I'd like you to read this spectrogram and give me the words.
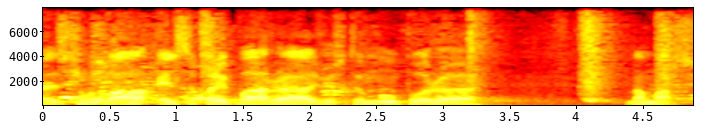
Elles sont là, elles se préparent euh, justement pour euh, la marche.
